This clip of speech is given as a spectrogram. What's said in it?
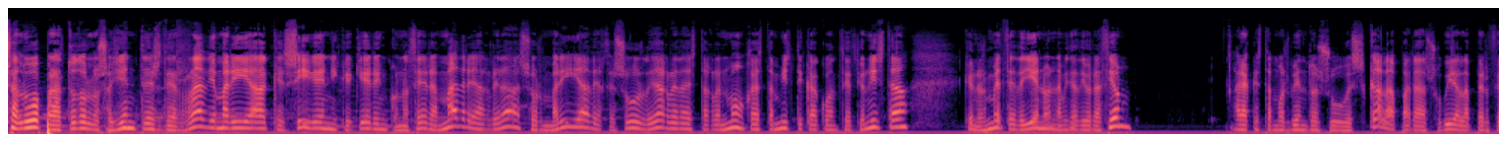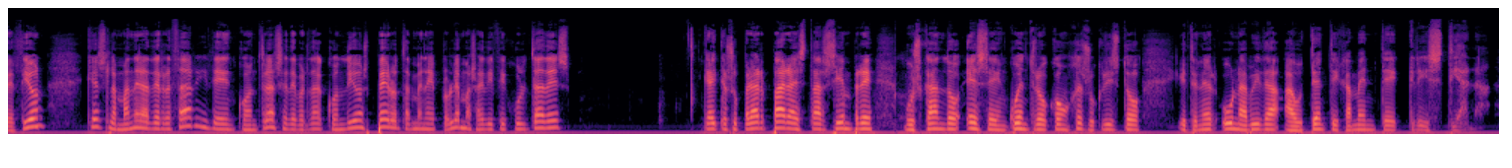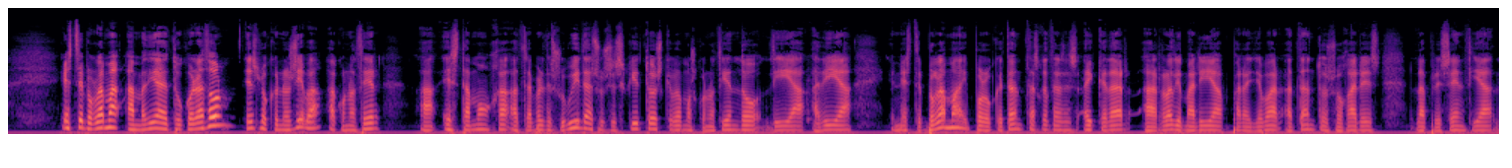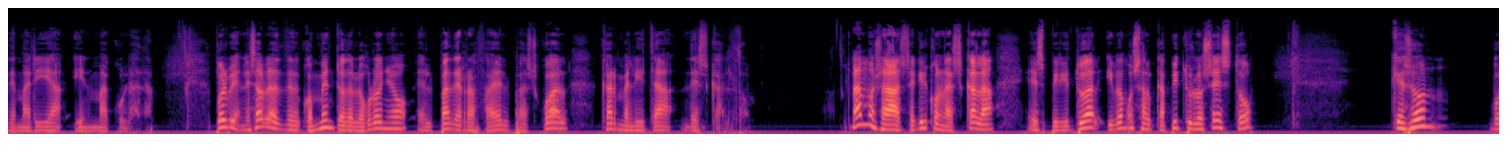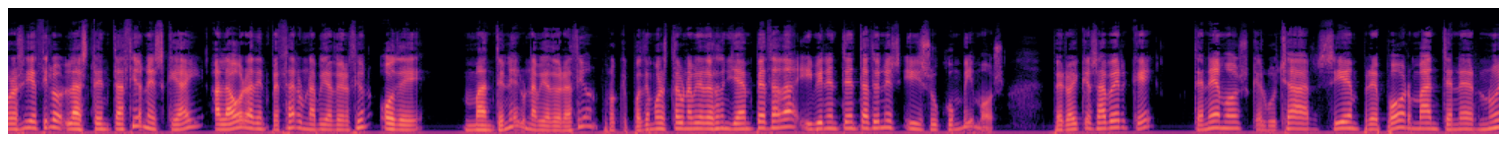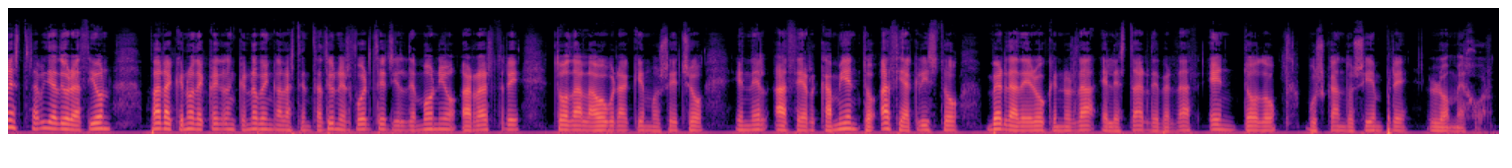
Saludo para todos los oyentes de Radio María que siguen y que quieren conocer a Madre Agreda, Sor María de Jesús de Ágreda, esta gran monja, esta mística concepcionista que nos mete de lleno en la vida de oración. Ahora que estamos viendo su escala para subir a la perfección, que es la manera de rezar y de encontrarse de verdad con Dios, pero también hay problemas, hay dificultades que hay que superar para estar siempre buscando ese encuentro con Jesucristo y tener una vida auténticamente cristiana. Este programa, a medida de tu corazón, es lo que nos lleva a conocer a esta monja a través de su vida, sus escritos que vamos conociendo día a día en este programa y por lo que tantas gracias hay que dar a Radio María para llevar a tantos hogares la presencia de María Inmaculada. Pues bien, les habla del convento de Logroño el padre Rafael Pascual, Carmelita Descalzo. Vamos a seguir con la escala espiritual y vamos al capítulo sexto, que son por así decirlo, las tentaciones que hay a la hora de empezar una vida de oración o de mantener una vida de oración, porque podemos estar una vida de oración ya empezada y vienen tentaciones y sucumbimos. Pero hay que saber que tenemos que luchar siempre por mantener nuestra vida de oración para que no decaigan, que no vengan las tentaciones fuertes y el demonio arrastre toda la obra que hemos hecho en el acercamiento hacia Cristo verdadero que nos da el estar de verdad en todo, buscando siempre lo mejor.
